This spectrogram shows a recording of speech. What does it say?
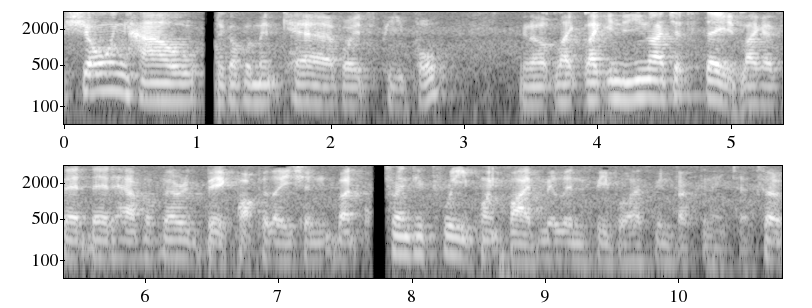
showing how the government care for its people. You know like like in the united states like i said they have a very big population but 23.5 million people has been vaccinated. So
